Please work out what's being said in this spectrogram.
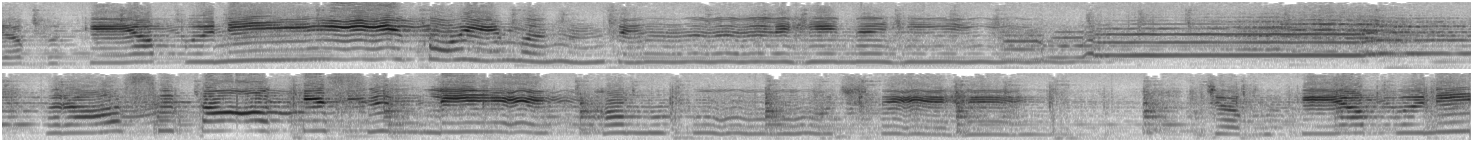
जब के अपनी कोई मंजिल ही नहीं। रास्ता किस लिए हम पूछते हैं? जब के अपनी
